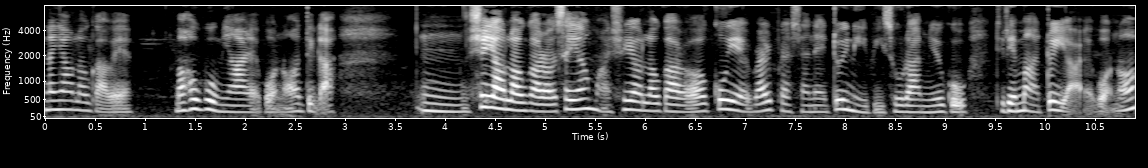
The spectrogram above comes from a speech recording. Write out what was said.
2ယောက်လောက်ကပဲမဟုတ်ဖို့များတယ်ပေါ့နော်တိလားอืม10ယောက်လောက်ကတော့10ယောက်မှာ10ယောက်လောက်ကတော့ကိုယ့်ရဲ့ right person နဲ့တွေ့နေပြီဆိုတာမျိုးကိုဒီထဲမှာတွေ့ရတယ်ပေါ့နော်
